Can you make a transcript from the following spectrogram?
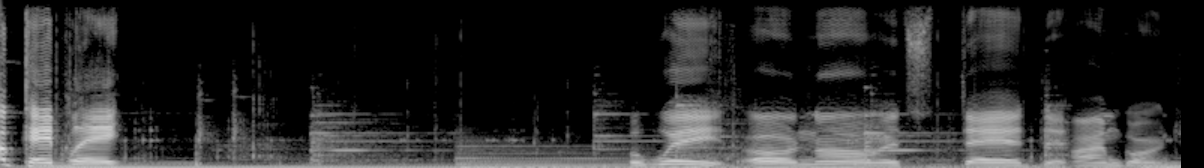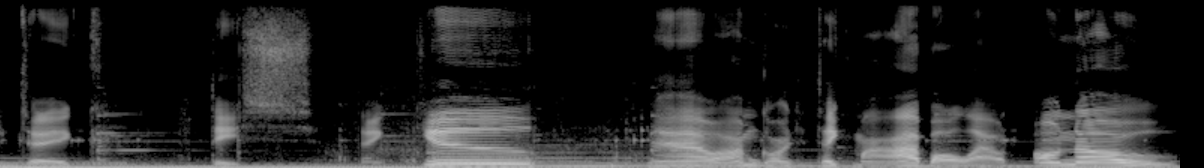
Okay, play. But wait, oh no, it's dead. I'm going to take this. Thank you. Now I'm going to take my eyeball out. Oh no.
